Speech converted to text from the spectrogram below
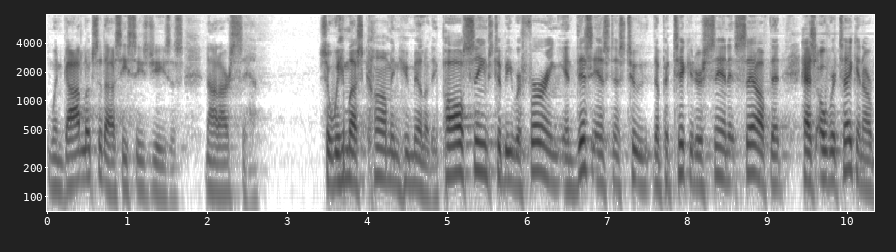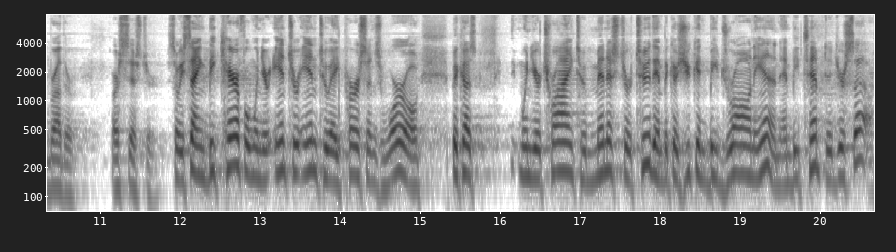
when God looks at us, He sees Jesus, not our sin. So we must come in humility. Paul seems to be referring in this instance to the particular sin itself that has overtaken our brother or sister. So he's saying, be careful when you enter into a person's world because when you're trying to minister to them, because you can be drawn in and be tempted yourself.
